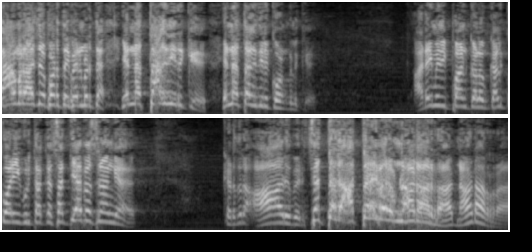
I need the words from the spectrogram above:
காமராஜர் படத்தை பயன்படுத்த. என்ன தகுதி இருக்கு? என்ன தகுதி இருக்கு உங்களுக்கு? அடைமதிப்பான் களம் கல்குவாரியை குறித்தாக்க சத்தியா பேசுறாங்க கிட்டத்தட்ட ஆறு பேர். செத்தது அத்தனை பேரும் நாடாடுறா நாடாடுறா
